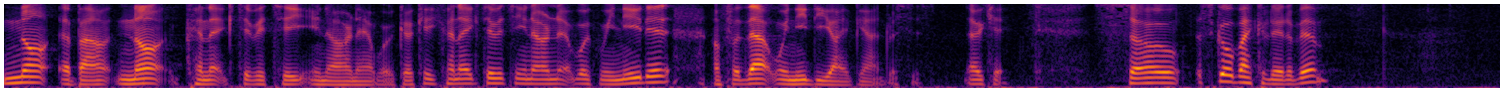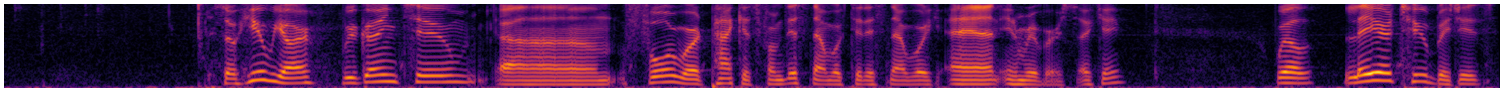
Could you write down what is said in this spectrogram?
not about not connectivity in our network okay? Connectivity in our network we need it and for that we need the IP addresses okay? So let's go back a little bit so here we are we're going to um, forward packets from this network to this network and in reverse okay well layer 2 bridges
